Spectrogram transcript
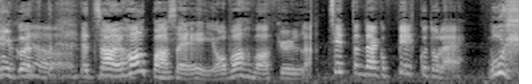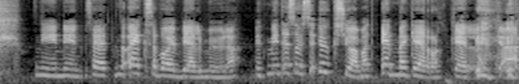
niin kuin, että, että saa, halpaa se ei ole, vahvaa kyllä. Sitten on tää, kun pilkku tulee. おい。Niin, niin se, että no eikö sä voi vielä myydä? Että miten se olisi se yksi juoma, että en mä kerro kellekään.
